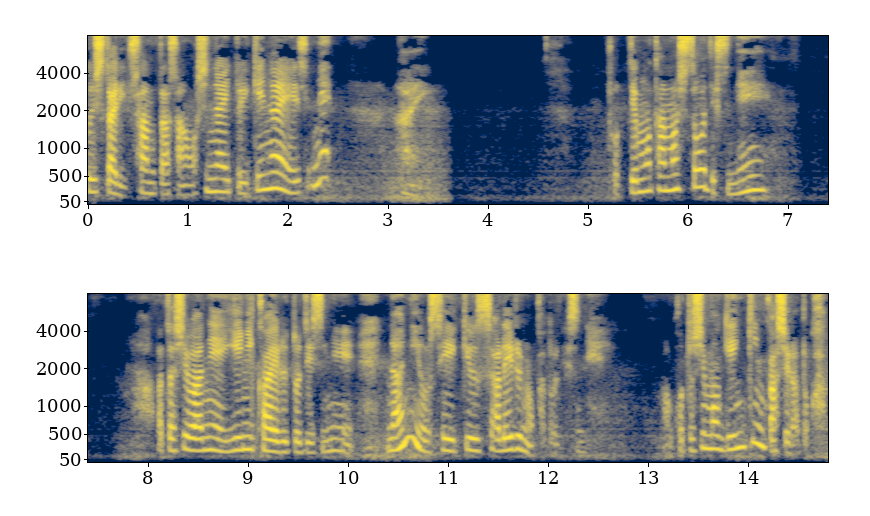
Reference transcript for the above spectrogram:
隠したり、サンタさんをしないといけないですね。はい。とっても楽しそうですね。私はね、家に帰るとですね、何を請求されるのかとですね、今年も現金かしらとか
